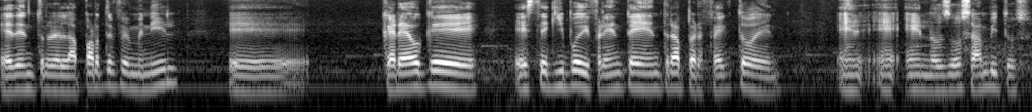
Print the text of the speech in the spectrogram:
eh, dentro de la parte femenil, eh, creo que este equipo diferente entra perfecto en, en, los dos ámbitos.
